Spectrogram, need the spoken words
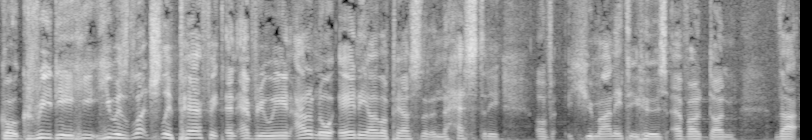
got greedy. He, he was literally perfect in every way. And I don't know any other person in the history of humanity who's ever done that.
